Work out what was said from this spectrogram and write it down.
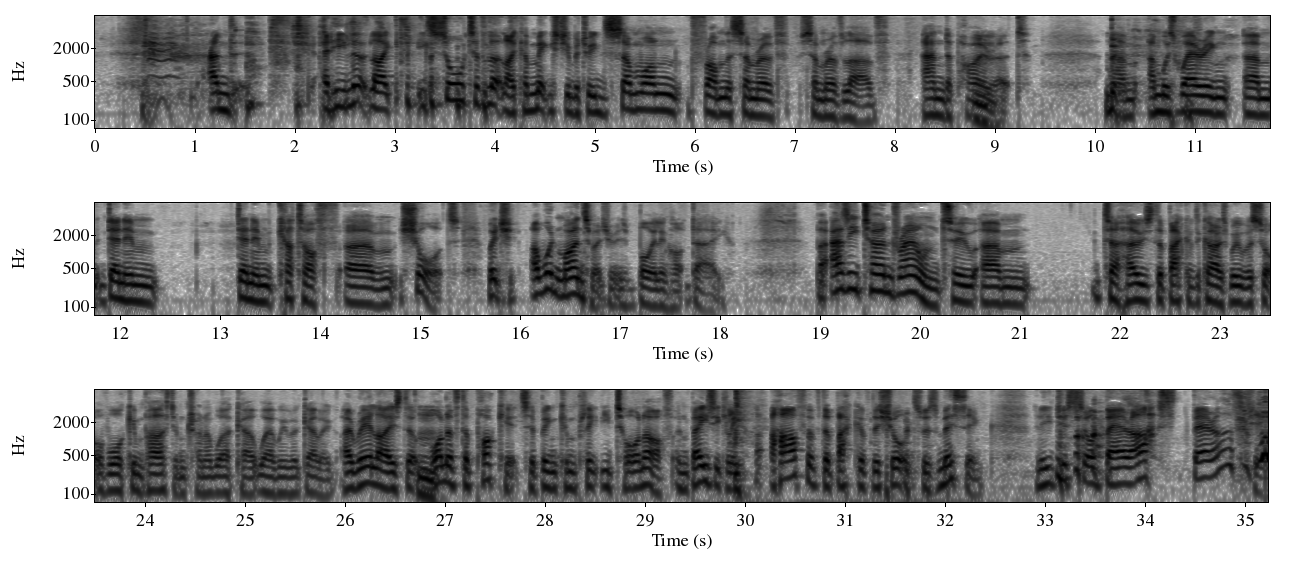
And and he looked like he sort of looked like a mixture between someone from the summer of summer of love and a pirate, um, and was wearing um, denim denim cut off um, shorts, which I wouldn't mind so much if it was a boiling hot day. But as he turned round to um, to hose the back of the car as we were sort of walking past him trying to work out where we were going, I realised that hmm. one of the pockets had been completely torn off and basically half of the back of the shorts was missing. And he just saw bare ass bare ass cheek.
